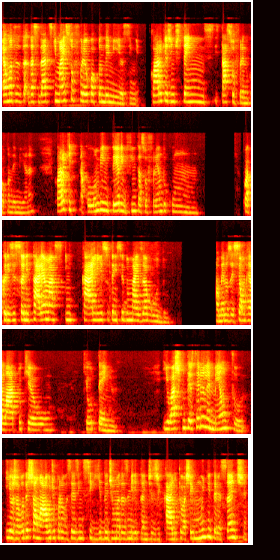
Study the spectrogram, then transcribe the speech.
é uma das cidades que mais sofreu com a pandemia, assim. Claro que a gente tem está sofrendo com a pandemia, né? Claro que a Colômbia inteira, enfim, está sofrendo com com a crise sanitária, mas em Cali isso tem sido mais agudo. Ao menos esse é um relato que eu, que eu tenho. E eu acho que um terceiro elemento, e eu já vou deixar um áudio para vocês em seguida de uma das militantes de Cali que eu achei muito interessante,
